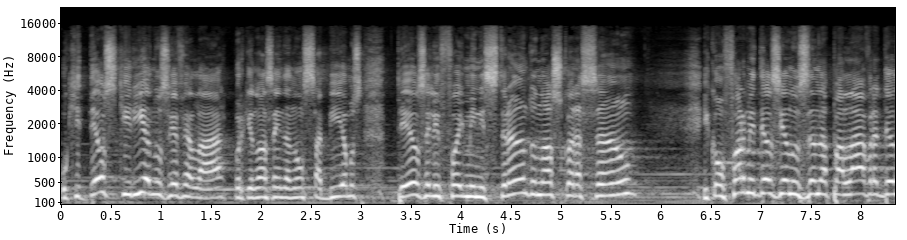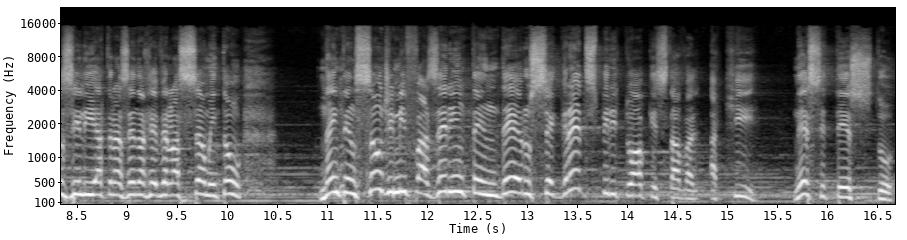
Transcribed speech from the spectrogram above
o que Deus queria nos revelar, porque nós ainda não sabíamos, Deus ele foi ministrando o nosso coração, e conforme Deus ia nos dando a palavra, Deus ele ia trazendo a revelação. Então, na intenção de me fazer entender o segredo espiritual que estava aqui, nesse texto,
